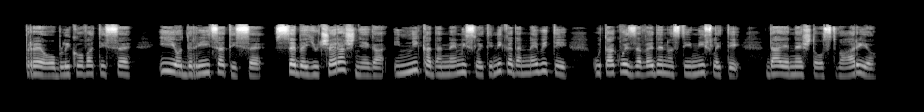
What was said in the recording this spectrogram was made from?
preoblikovati se, i odricati se sebe jučerašnjega i nikada ne misliti, nikada ne biti u takvoj zavedenosti i misliti da je nešto ostvario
